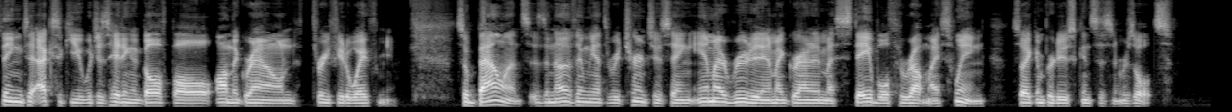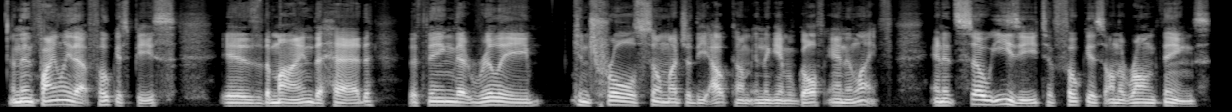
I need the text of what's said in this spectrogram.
thing to execute, which is hitting a golf ball on the ground three feet away from you. So balance is another thing we have to return to saying, am I rooted? Am I grounded? Am I stable throughout my swing so I can produce consistent results? And then finally, that focus piece is the mind, the head, the thing that really controls so much of the outcome in the game of golf and in life. And it's so easy to focus on the wrong things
